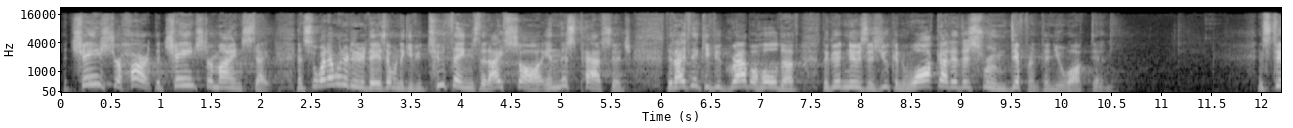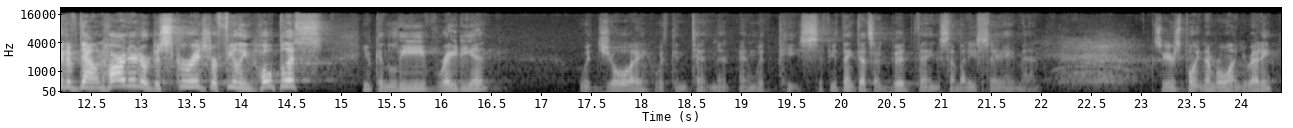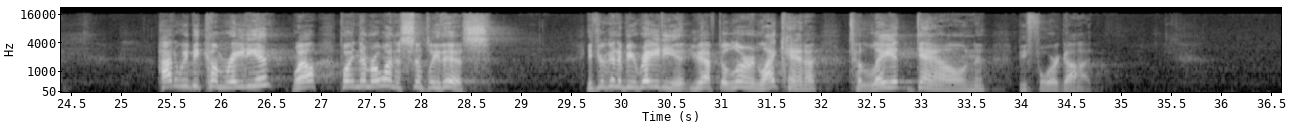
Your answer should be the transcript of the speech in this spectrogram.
That changed her heart, that changed her mindset. And so, what I want to do today is I want to give you two things that I saw in this passage that I think if you grab a hold of, the good news is you can walk out of this room different than you walked in. Instead of downhearted or discouraged or feeling hopeless, you can leave radiant with joy, with contentment, and with peace. If you think that's a good thing, somebody say amen. amen. So here's point number one. You ready? How do we become radiant? Well, point number one is simply this. If you're going to be radiant, you have to learn, like Hannah, to lay it down before God.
